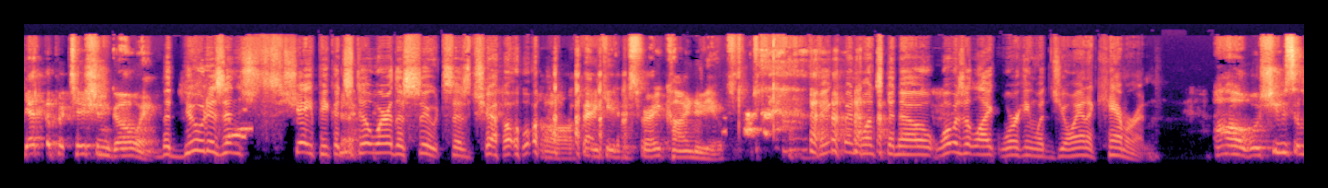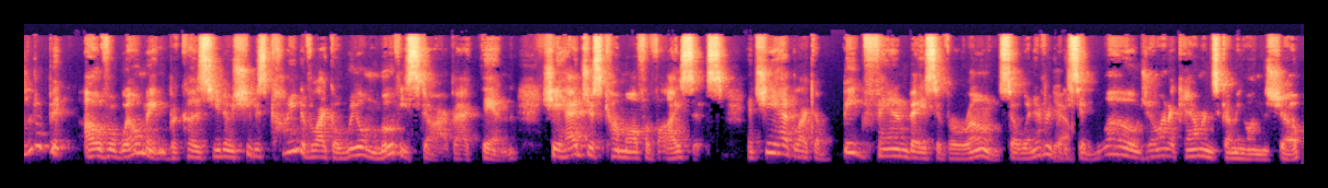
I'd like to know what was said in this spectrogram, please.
Get the petition going. The dude is in shape. He could still wear the suit, says Joe. Oh, thank you. That's very kind of you. Pinkman wants to know what was it like working with Joanna Cameron? Oh, well, she was a little bit overwhelming because, you know, she was kind of like a real movie star back then. She had just come off of ISIS and she had like a big fan base of her own. So when everybody Yeah. said, Whoa, Joanna Cameron's coming on the show.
